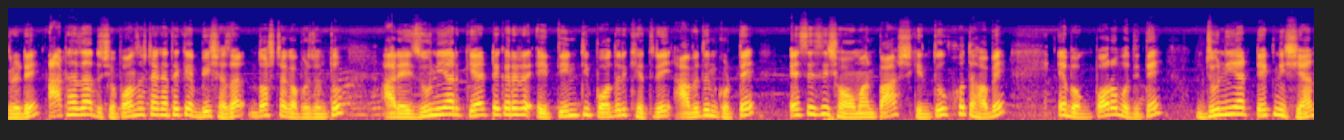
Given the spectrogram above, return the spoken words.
গ্রেডে আট হাজার দুশো পঞ্চাশ টাকা থেকে বিশ হাজার দশ টাকা পর্যন্ত। আর এই জুনিয়র কেয়ারটেকারের এই তিনটি পদের ক্ষেত্রে আবেদন করতে এসএসসি সমমান পাস কিন্তু হতে হবে। এবং পরবর্তীতে জুনিয়র টেকনিশিয়ান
